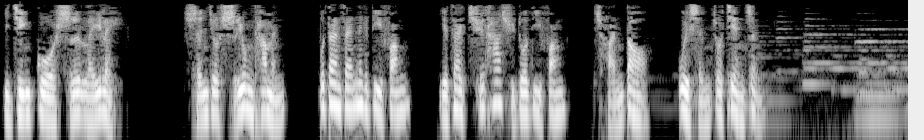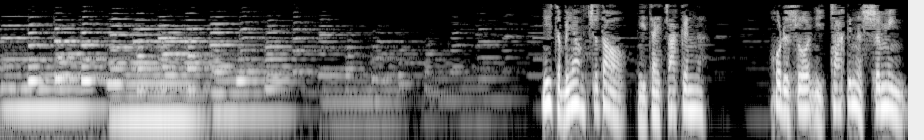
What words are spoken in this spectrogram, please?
已经果实累累，神就使用他们，不但在那个地方，也在其他许多地方传道。为神做见证，你怎么样知道你在扎根呢？或者说你扎根的生命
